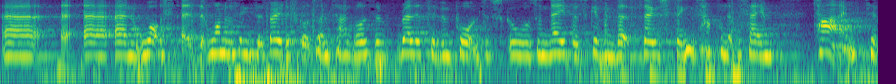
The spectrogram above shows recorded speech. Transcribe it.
Uh, uh, and what's uh, one of the things that's very difficult to untangle is the relative importance of schools and neighbours, given that those things happen at the same time to,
